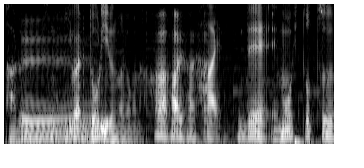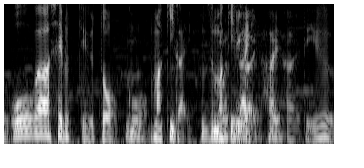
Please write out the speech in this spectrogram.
あるんですね、いわゆるドリルのような。はいはいはい、でもう一つオーガーシェルっていうとこう巻き貝渦巻き貝っていう、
